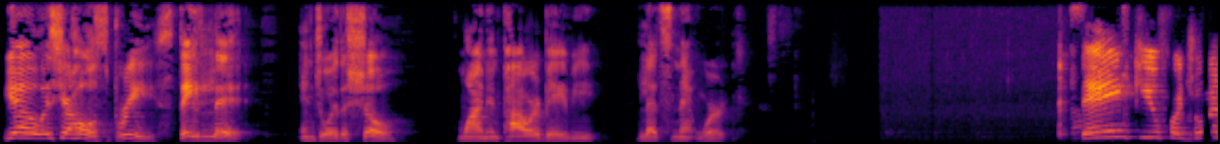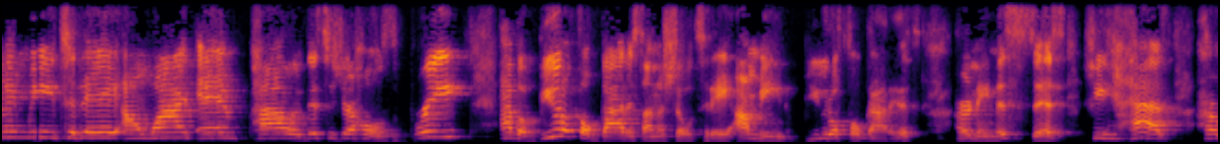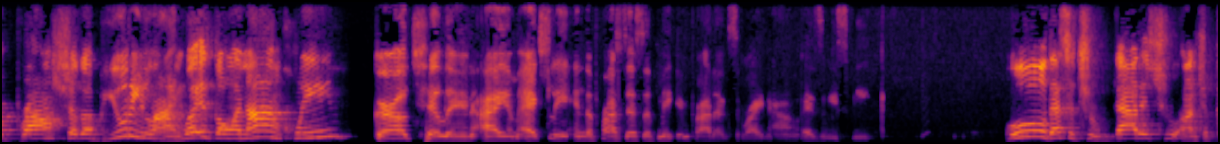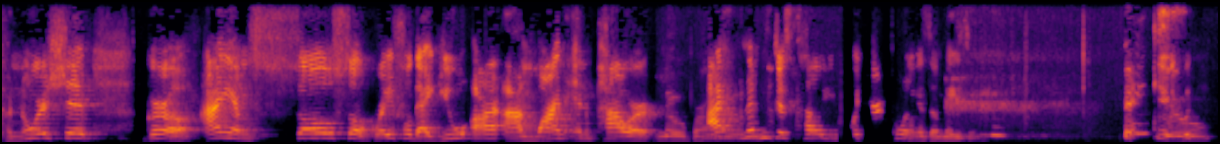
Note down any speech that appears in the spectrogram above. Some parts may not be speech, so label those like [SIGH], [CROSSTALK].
Yo, it's your host, Bree. Stay lit. Enjoy the show. Wine and power, baby. Let's network. Thank you for joining me today on Wine and Power. This is your host, Bree. I have a beautiful goddess on the show today. I mean, beautiful goddess. Her name is Cis. She has her brown sugar beauty line. What is going on, Queen? Girl, chilling. I am actually in the process of making products right now as we speak. Oh, that's a true, that is true entrepreneurship. Girl, I am so, so grateful that you are on Wine and Power. No problem. I, let me just tell you, what you're doing is amazing. [LAUGHS] Thank you.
